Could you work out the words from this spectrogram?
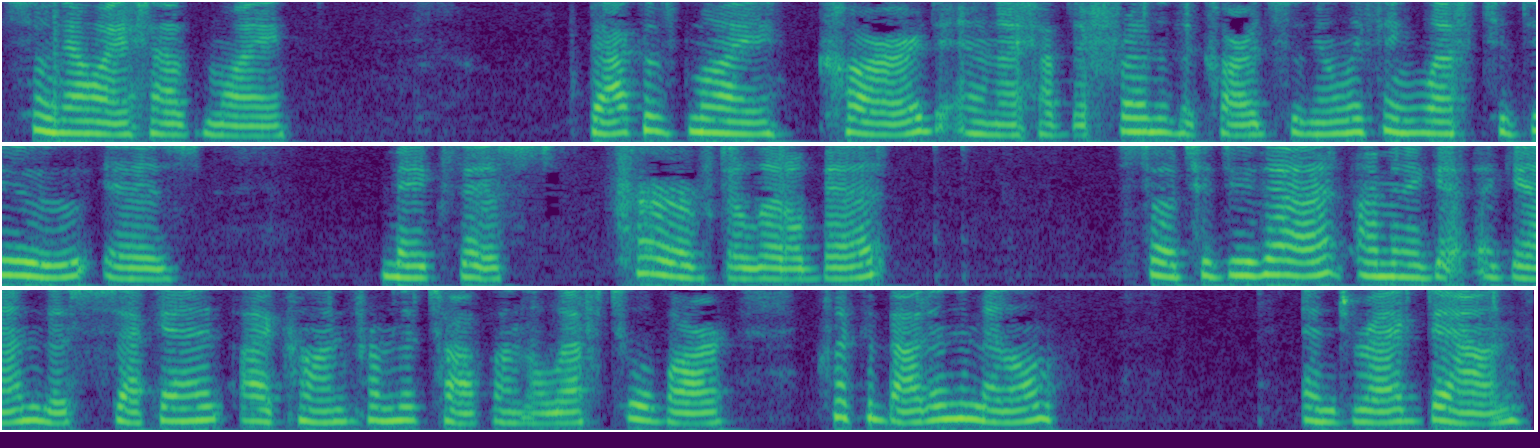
So now I have my back of my card and I have the front of the card so the only thing left to do is make this curved a little bit So to do that, I'm going to get, again, the second icon from the top on the left toolbar, click about in the middle, and drag down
